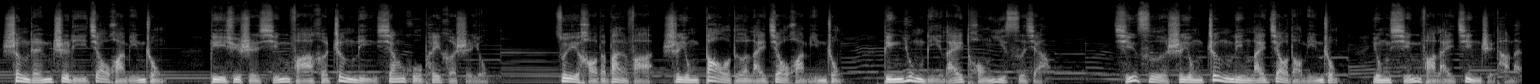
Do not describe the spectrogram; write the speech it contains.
圣人治理教化民众，必须是刑罚和政令相互配合使用。最好的办法是用道德来教化民众，并用礼来统一思想；其次是用政令来教导民众，用刑法来禁止他们。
